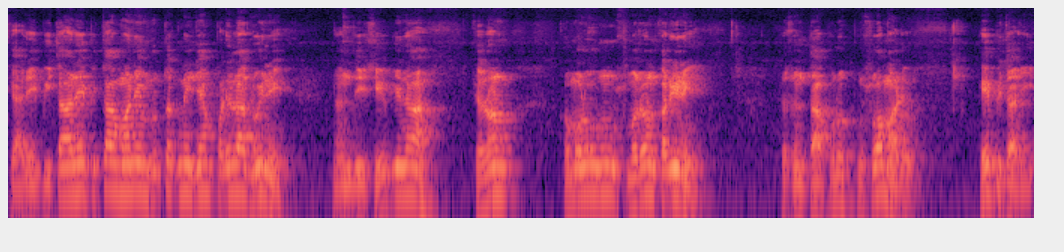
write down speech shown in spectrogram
ત્યારે પિતા અને પિતામાને મૃતકની જેમ પડેલા જોઈને નંદી શિવજીના ચરણ કમળોનું સ્મરણ કરીને પ્રસન્નતાપૂર્વક પૂછવા માંડ્યો, હે પિતાજી,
